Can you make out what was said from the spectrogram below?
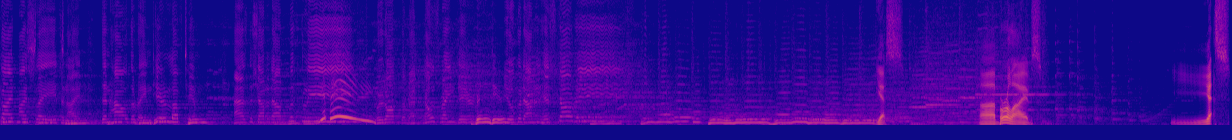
guide my sleigh tonight? Then how the reindeer loved him as they shouted out with glee. Yippee! Rudolph the red-nosed reindeer, Reindeer. you'll go down in history. Yes. Uh, Burl Ives. Yes.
